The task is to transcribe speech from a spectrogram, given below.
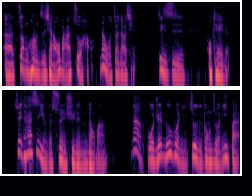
呃状况之下，我把它做好，那我赚到钱，这个是 OK 的。所以它是有个顺序的，你懂吗？那我觉得，如果你做一个工作，你把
